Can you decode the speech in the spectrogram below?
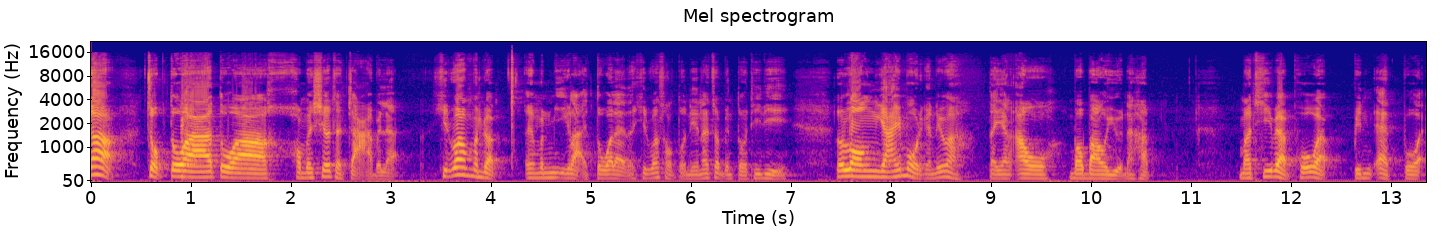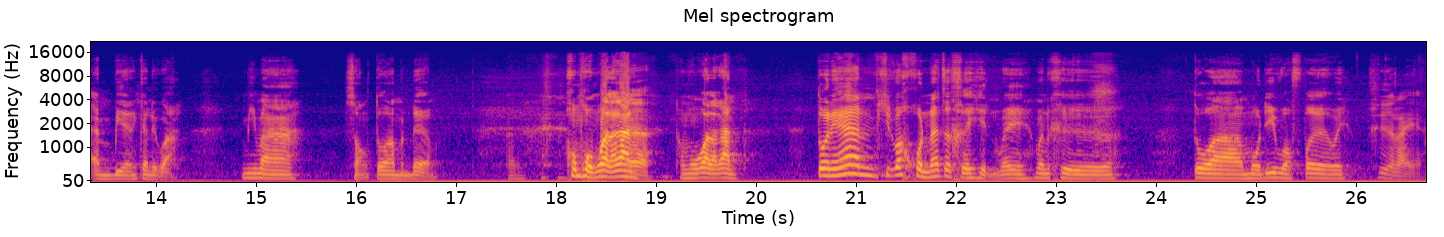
ก็จบตัวตัว commercial จ๋าๆไปแล้ว คิดว่ามันแบบเออมันมีอีกหลายตัวแหละ แต่คิดว่าสองตัวนี้น่าจะเป็นตัวที่ดี เราลองย้ายโหมดกันดีกว่า แต่ยังเอาเบาๆอยู่นะครับ มาที่แบบพวกแบบ print ad ตัว ambient กันดีกว่า มีมาสองตัวเหมือนเดิมของผมก่อนแล้วกันเออของผมก่อนแล้วกัน ตัวเนี้ยคิดว่าคนน่าจะเคยเห็นเว้ยมันคือ ตัว Moldy Whopper เว้ย คืออะไรอะ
